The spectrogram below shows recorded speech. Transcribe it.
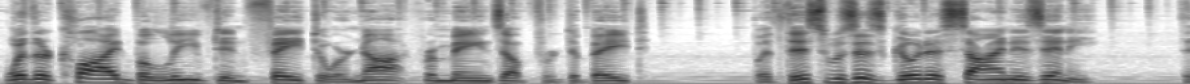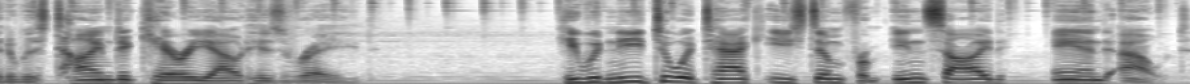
Whether Clyde believed in fate or not remains up for debate, but this was as good a sign as any that it was time to carry out his raid. He would need to attack Eastham from inside and out.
